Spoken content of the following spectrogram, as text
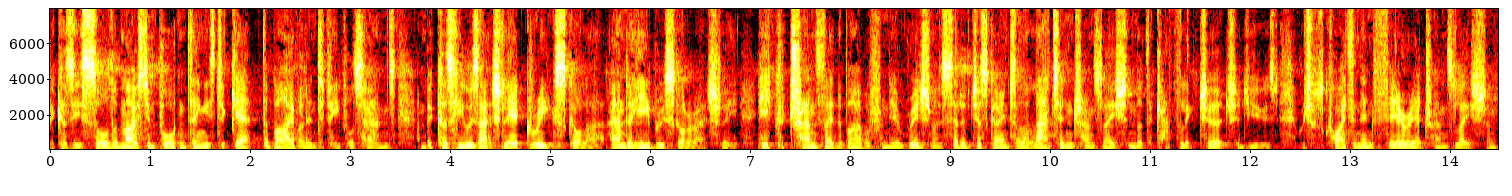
because he saw the most important thing is to get the Bible into people's hands. And because he was actually a Greek scholar and a Hebrew scholar, actually, he could translate the Bible from the original instead of just going to the Latin translation that the Catholic Church had used, which was quite an inferior translation.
